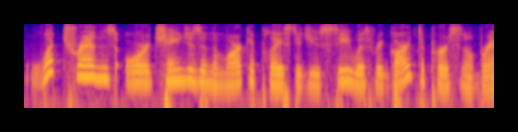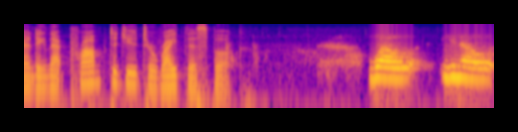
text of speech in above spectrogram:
What trends or changes in the marketplace did you see with regard to personal branding that prompted you to write this book? Well, you know,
